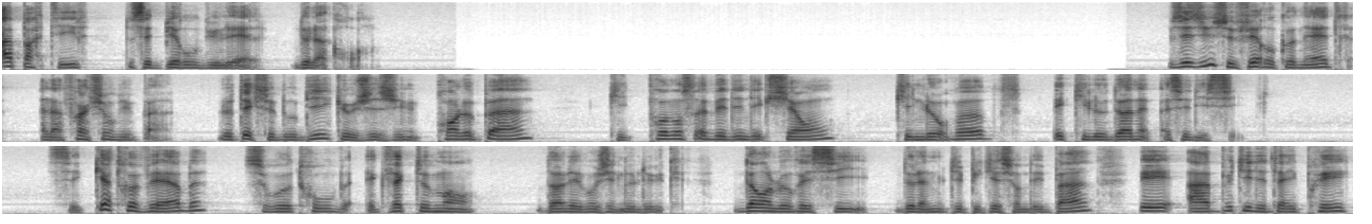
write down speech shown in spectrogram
à partir de cette pierre angulaire de la croix. Jésus se fait reconnaître à la fraction du pain. Le texte nous dit que Jésus prend le pain, qu'il prononce la bénédiction, qu'il le et qu'il le donne à ses disciples. Ces quatre verbes se retrouvent exactement dans l'évangile de Luc, dans le récit de la multiplication des pains, et à un petit détail près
